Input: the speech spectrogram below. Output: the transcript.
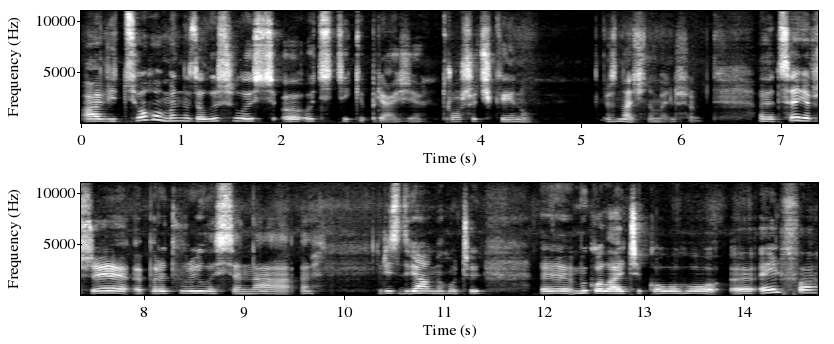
А від цього в мене залишилось е, ось стільки пряжі, трошечки, ну, значно менше. Е, Це я вже перетворилася на е, різдвяного чи е, миколайчикового е, ельфа,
